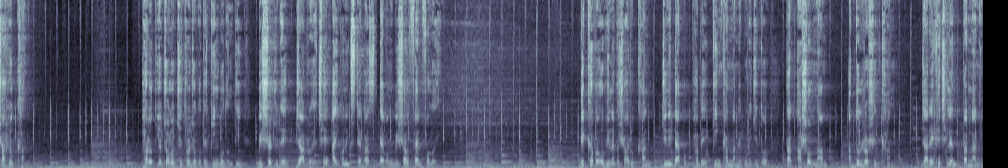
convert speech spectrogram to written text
শাহরুখ খান। ভারতীয় চলচ্চিত্র জগতের কিংবদন্তি, বিশ্বজুড়ে যার রয়েছে আইকনিক স্ট্যাটাস এবং বিশাল ফ্যান ফলোয়িং বিখ্যাত অভিনেতা শাহরুখ খান, যিনি ব্যাপকভাবে কিং খান নামে পরিচিত, তার আসল নাম আব্দুল রশিদ খান, যা রেখেছিলেন তার নানি।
